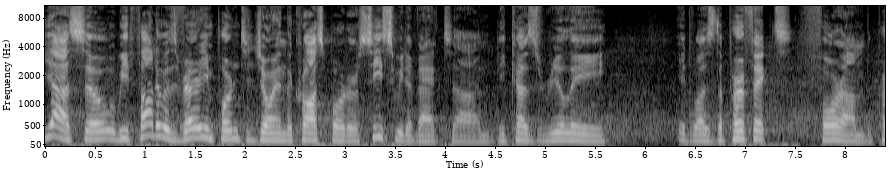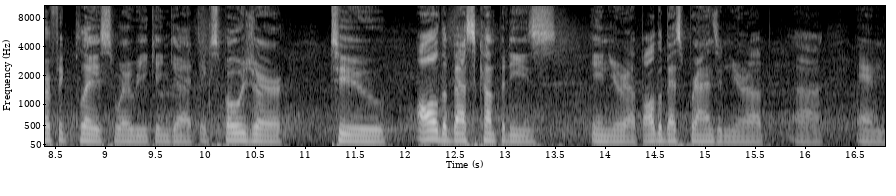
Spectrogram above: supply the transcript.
Yeah, so we thought it was very important to join the cross-border C-suite event um, because really it was the perfect forum, the perfect place where we can get exposure to all the best companies in Europe, all the best brands in Europe, uh, and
